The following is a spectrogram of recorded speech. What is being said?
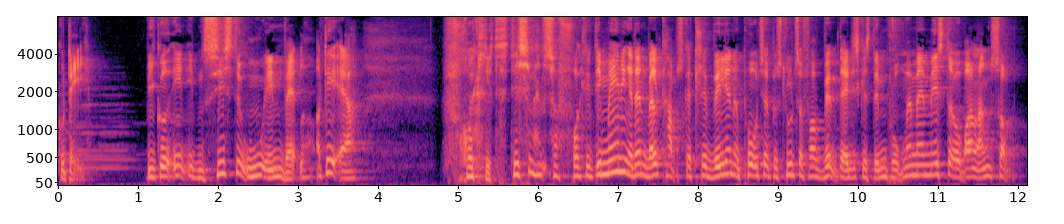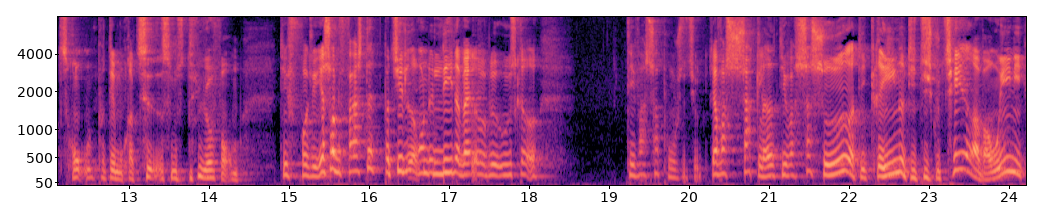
Goddag. Vi er gået ind i den sidste uge inden valget, og det er frygteligt. Det er simpelthen så frygteligt. Det er meningen, at den valgkamp skal klæde vælgerne på til at beslutte sig for, hvem det er, de skal stemme på. Men man mister jo bare langsomt troen på demokratiet som styreform. Det er frygteligt. Jeg så den første partilederrunde lige da valget var blevet udskrevet. Det var så positivt. Jeg var så glad. De var så søde, og de grinede, de diskuterede og var uenige.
